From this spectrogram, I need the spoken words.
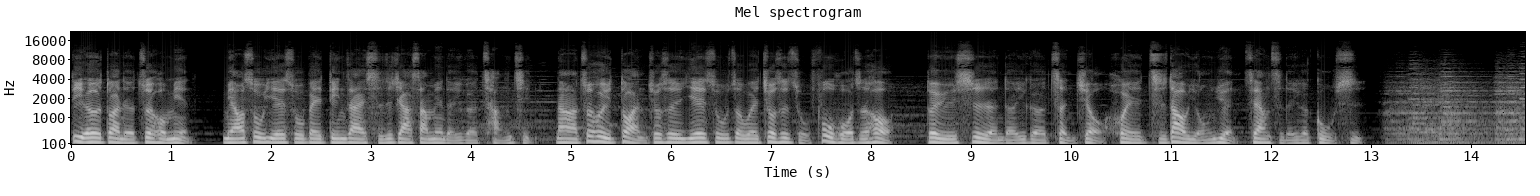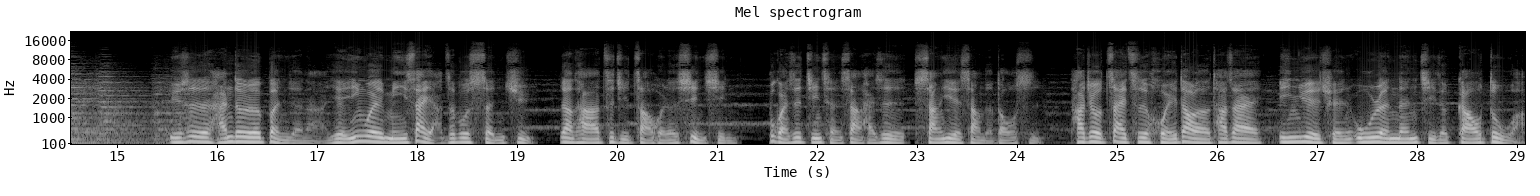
第二段的最后面，描述耶稣被钉在十字架上面的一个场景。那最后一段就是耶稣这位救世主复活之后，对于世人的一个拯救，会直到永远这样子的一个故事。于是韩德尔本人啊，也因为《弥赛亚》这部神剧，让他自己找回了信心，不管是精神上还是商业上的，都是。他就再次回到了他在音乐圈无人能及的高度啊！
